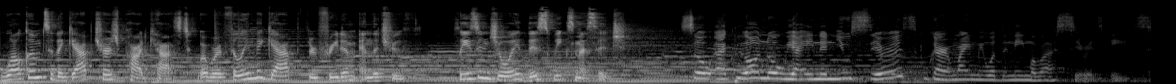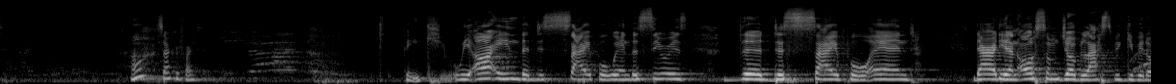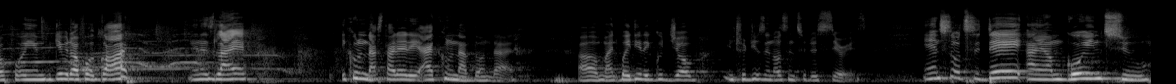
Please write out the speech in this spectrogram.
Welcome to the Gap Church podcast, where we're filling the gap through freedom and the truth. Please enjoy this week's message. So, like we all know, we are in a new series. Who can remind me what the name of our series is? Huh? Sacrifice. Thank you. We are in the disciple. We're in the series, The Disciple. And Dara did an awesome job last week. Give it up for him. Give it up for God in his life. He couldn't have started it. I couldn't have done that. Um, but he did a good job introducing us into this series. And so today I am going to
